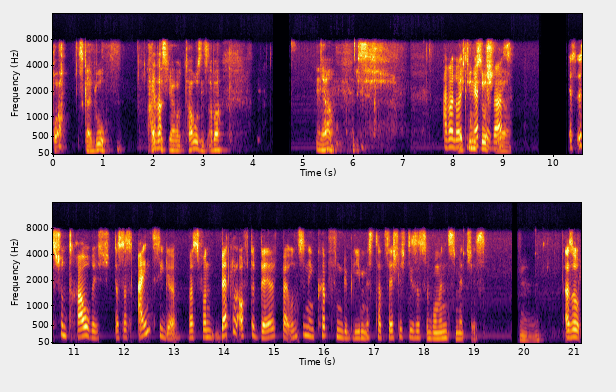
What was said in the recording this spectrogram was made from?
boah, Sky Blue, halb ja, des Jahrtausends, aber ja. Ich, aber Leute, merkt so ihr was? Es ist schon traurig, dass das Einzige, was von Battle of the Belt bei uns in den Köpfen geblieben ist, tatsächlich dieses Women's Match ist. Mhm. Also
